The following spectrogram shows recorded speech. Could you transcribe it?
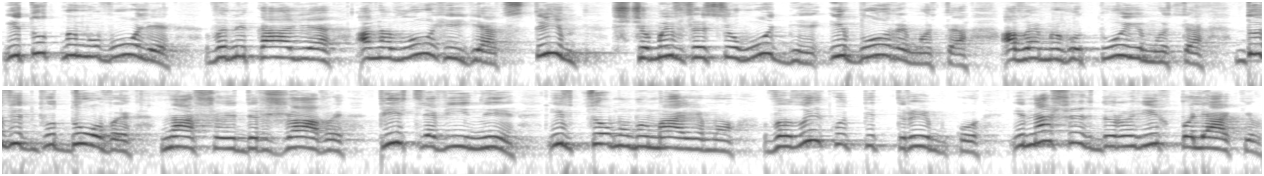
І тут мимоволі виникає аналогія з тим, що ми вже сьогодні і боремося, але ми готуємося до відбудови нашої держави після війни. І в цьому ми маємо велику підтримку і наших дорогих поляків,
